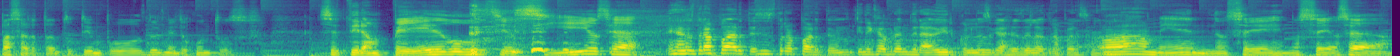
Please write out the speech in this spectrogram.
pasar tanto tiempo durmiendo juntos? Se tiran pedos y así, o sea... Es otra parte, es otra parte. Uno tiene que aprender a vivir con los gajes de la otra persona. Ah, men, no sé, no sé, o sea,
